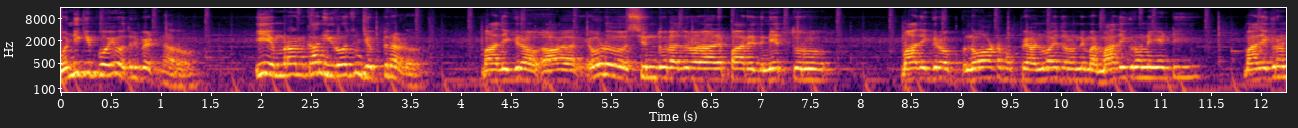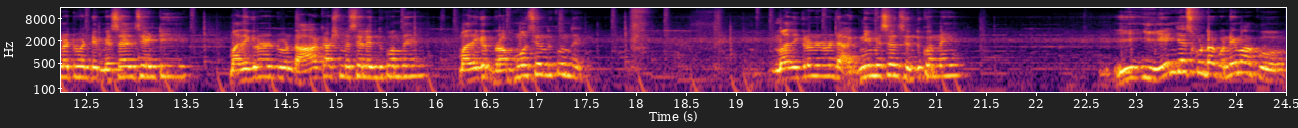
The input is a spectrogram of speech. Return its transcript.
వణికిపోయి వదిలిపెట్టినారు. ఈ ఇమ్రాన్ ఖాన్ ఈ రోజున చెప్తున్నాడు మా దగ్గర ఎవడు సింధు రజురు పారేది నెత్తురు మా దగ్గర నూట ముప్పై అణ్వాయుధాలు ఉన్నాయి మరి మా దగ్గర ఉన్నాయి ఏంటి? మా దగ్గర ఉన్నటువంటి మిసైల్స్ ఏంటి? మా దగ్గర ఉన్నటువంటి ఆకాశ మిసైల్ ఎందుకు ఉంది మా దగ్గర బ్రహ్మోస్ ఎందుకు ఉంది మా దగ్గర ఉన్నటువంటి అగ్ని మిసైల్స్ ఎందుకు ఉన్నాయి? ఈ ఏం చేసుకుంటా కొన్ని మాకు?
